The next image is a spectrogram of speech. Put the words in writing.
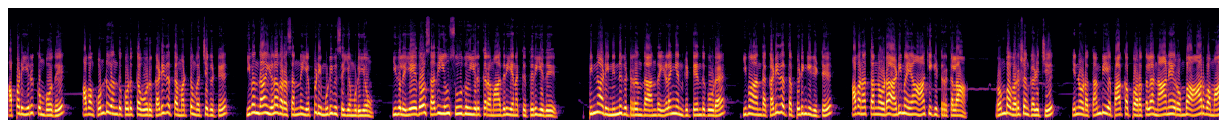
அப்படி இருக்கும்போது அவன் கொண்டு வந்து கொடுத்த ஒரு கடிதத்தை மட்டும் வச்சுக்கிட்டு இவன் தான் இளவரசன்னு எப்படி முடிவு செய்ய முடியும்? இதுல ஏதோ சதியும் சூதும் இருக்கிற மாதிரி எனக்கு தெரியுது. பின்னாடி நின்னுகிட்டு இருந்த அந்த இளைஞன் கிட்டேந்து கூட இவன் அந்த கடிதத்தை பிடுங்கிக்கிட்டு அவனை தன்னோட அடிமையா ஆக்கிக்கிட்டு இருக்கலாம். ரொம்ப வருஷம் கழிச்சு என்னோட தம்பியை பார்க்க போறதுல நானே ரொம்ப ஆர்வமா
